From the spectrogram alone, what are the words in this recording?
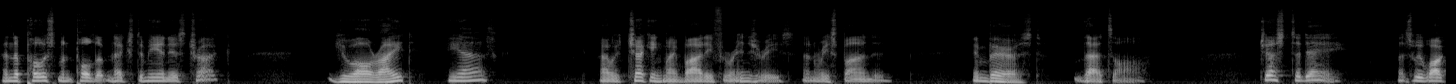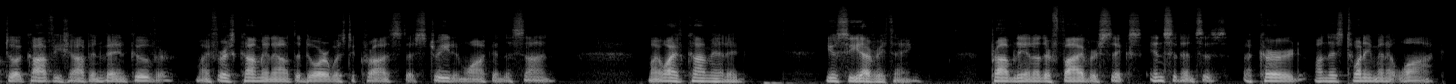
and the postman pulled up next to me in his truck. You all right? he asked. I was checking my body for injuries and responded, Embarrassed, that's all. Just today, as we walked to a coffee shop in Vancouver, my first comment out the door was to cross the street and walk in the sun. My wife commented, You see everything. Probably another five or six incidences occurred on this 20 minute walk.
